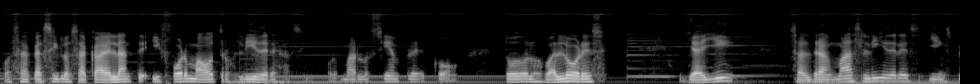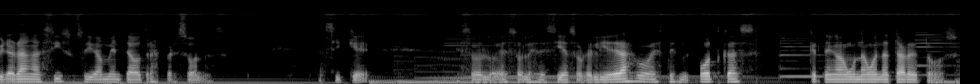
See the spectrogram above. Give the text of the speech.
cosa que así lo saca adelante y forma otros líderes así, formarlos siempre con todos los valores y allí saldrán más líderes y inspirarán así sucesivamente a otras personas. Así que eso, eso les decía sobre el liderazgo, este es mi podcast, que tengan una buena tarde todos.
